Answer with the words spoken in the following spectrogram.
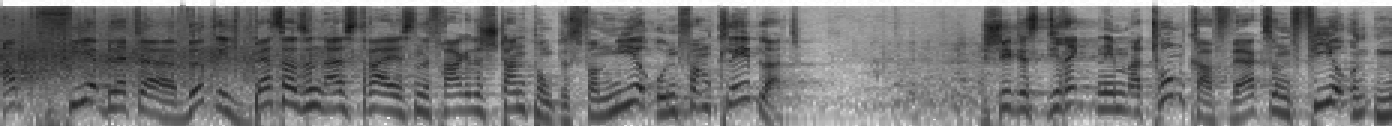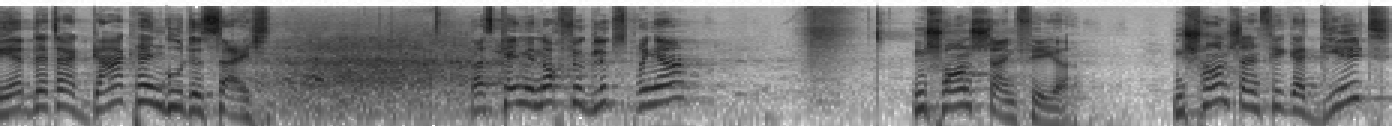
Ob vier Blätter wirklich besser sind als drei, ist eine Frage des Standpunktes von mir und vom Kleeblatt. Steht es direkt neben Atomkraftwerk, sind vier und mehr Blätter gar kein gutes Zeichen. Was kennen wir noch für Glücksbringer? Ein Schornsteinfeger. Ein Schornsteinfeger gilt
